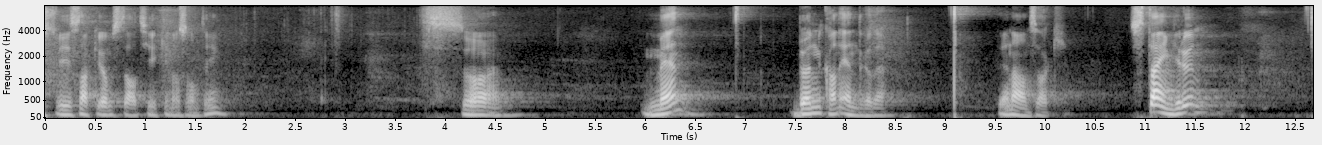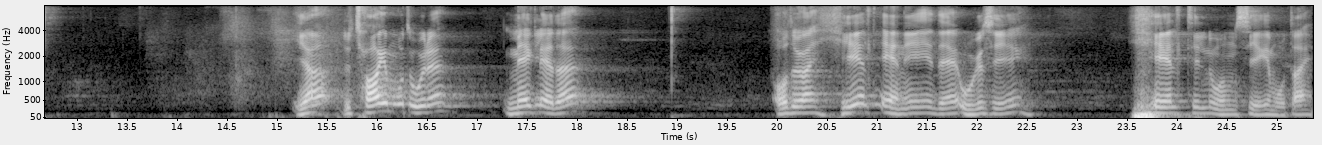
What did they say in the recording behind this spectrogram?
Hvis vi snakker om statskirken og sånne ting. Så Men bønn kan endre det. Det er en annen sak. Steingrunn. Ja, du tar imot ordet med glede. Og du er helt enig i det ordet sier, helt til noen sier imot deg.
